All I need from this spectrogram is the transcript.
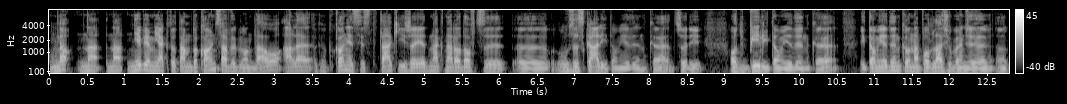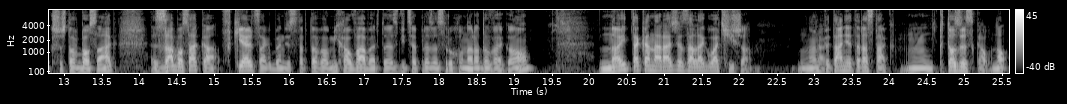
No, na, na, nie wiem jak to tam do końca wyglądało, ale koniec jest taki, że jednak narodowcy e, uzyskali tą jedynkę, czyli odbili tą jedynkę i tą jedynką na Podlasiu będzie e, Krzysztof Bosak. Za Bosaka w Kielcach będzie startował Michał Wawer, to jest wiceprezes Ruchu Narodowego. No i taka na razie zaległa cisza. No, Pytanie teraz tak, mm, kto zyskał? No,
